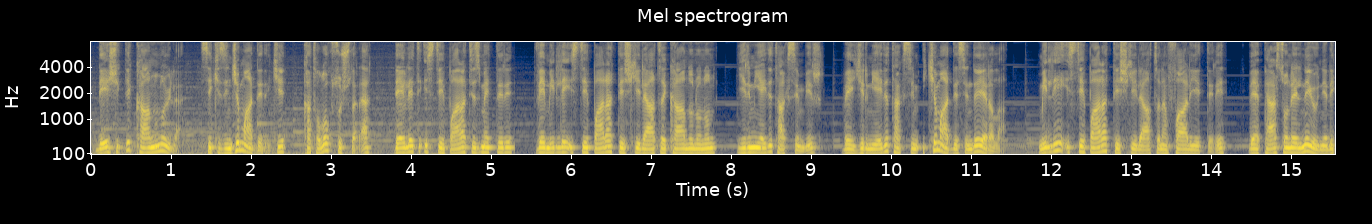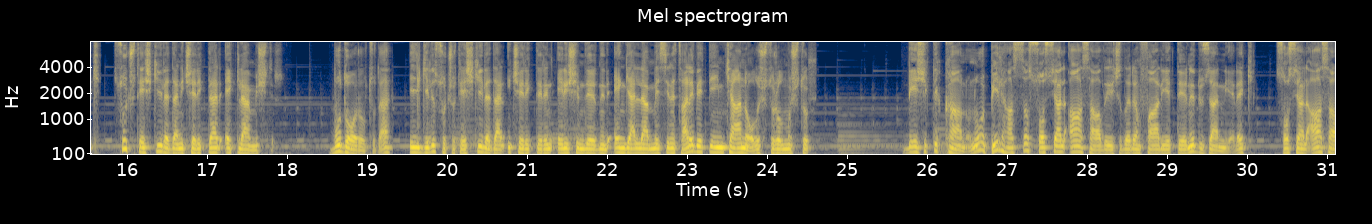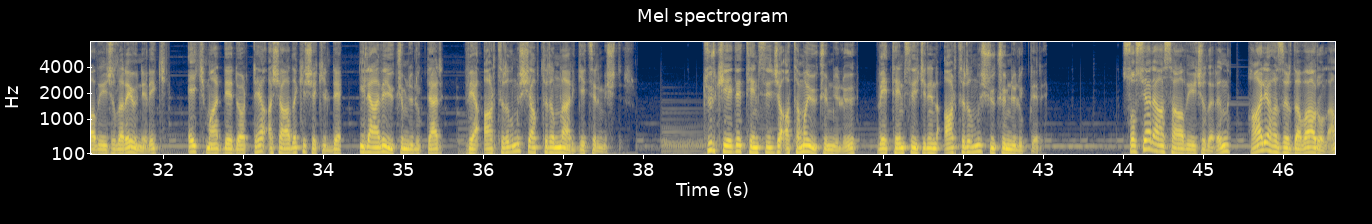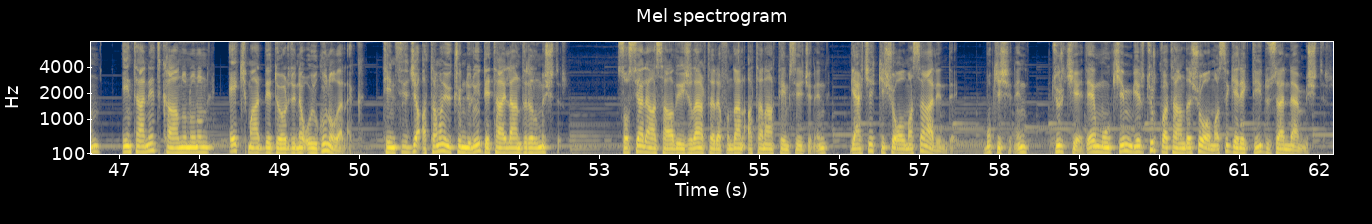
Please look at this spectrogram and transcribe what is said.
Değişiklik kanunuyla 8. maddedeki katalog suçlara Devlet İstihbarat Hizmetleri ve Milli İstihbarat Teşkilatı Kanunu'nun 27 Taksim 1 ve 27 Taksim 2 maddesinde yer alan Milli İstihbarat Teşkilatı'nın faaliyetleri ve personeline yönelik suç teşkil eden içerikler eklenmiştir. Bu doğrultuda ilgili suçu teşkil eden içeriklerin erişimlerinin engellenmesini talep etme imkanı oluşturulmuştur. Değişiklik kanunu bilhassa sosyal ağ sağlayıcıların faaliyetlerini düzenleyerek sosyal ağ sağlayıcılara yönelik ek madde 4'te aşağıdaki şekilde ilave yükümlülükler ve artırılmış yaptırımlar getirmiştir. Türkiye'de temsilci atama yükümlülüğü ve temsilcinin artırılmış yükümlülükleri. Sosyal ağ sağlayıcıların hali hazırda var olan İnternet Kanunu'nun ek madde 4'üne uygun olarak temsilci atama yükümlülüğü detaylandırılmıştır. Sosyal ağ sağlayıcılar tarafından atanan temsilcinin gerçek kişi olması halinde bu kişinin Türkiye'de mukim bir Türk vatandaşı olması gerektiği düzenlenmiştir.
